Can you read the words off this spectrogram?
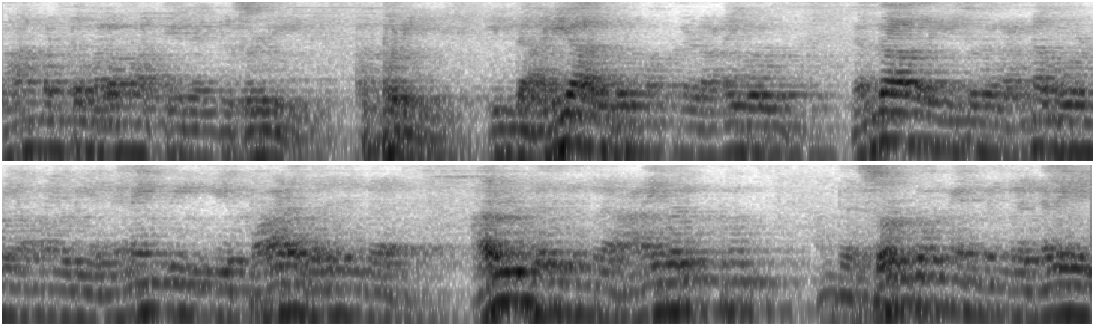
நான் மட்டும் வரமாட்டேன் என்று சொல்லி அப்படி இந்த அடியார் பெருமக்கள் அனைவரும் கங்காதர ஈஸ்வரர் அன்னபூரணி அம்மையுடைய நினைந்து இங்கே பாட வருகின்ற அருள் பெறுகின்ற அனைவருக்கும் அந்த சொர்க்கம் என்கின்ற நிலையை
